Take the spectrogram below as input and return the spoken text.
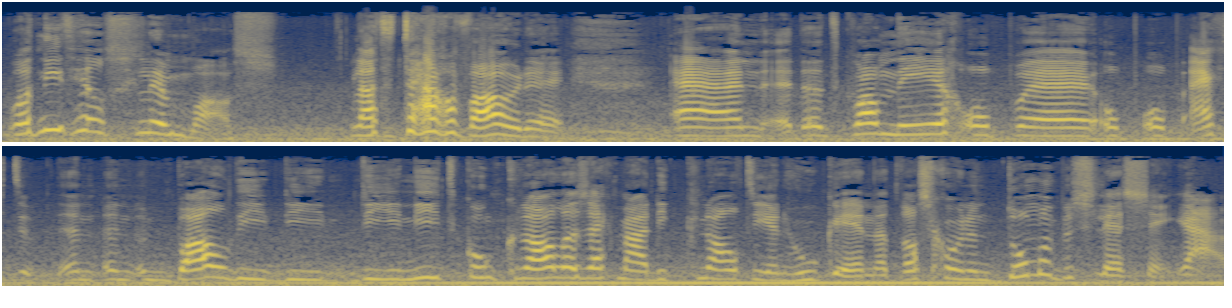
wat niet heel slim was. Laat het daarop houden. En dat kwam neer op, uh, op, op echt een, een, een, bal die, die, die je niet kon knallen, zeg maar. Die knalt hij een hoek in. Dat was gewoon een domme beslissing. Ja,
